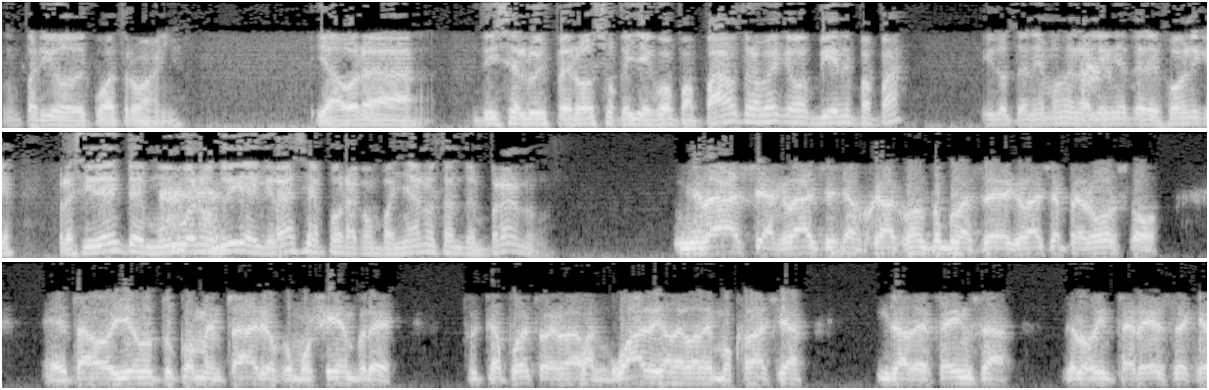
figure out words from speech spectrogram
un periodo de cuatro años, y ahora dice Luis Peroso que llegó papá otra vez, que viene papá, y lo tenemos en la línea telefónica. Presidente, muy buenos días y gracias por acompañarnos tan temprano. Gracias, gracias, cuánto placer, gracias Peroso. He estado oyendo tu comentario, como siempre. Tú te has puesto en la vanguardia de la democracia y la defensa de los intereses que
